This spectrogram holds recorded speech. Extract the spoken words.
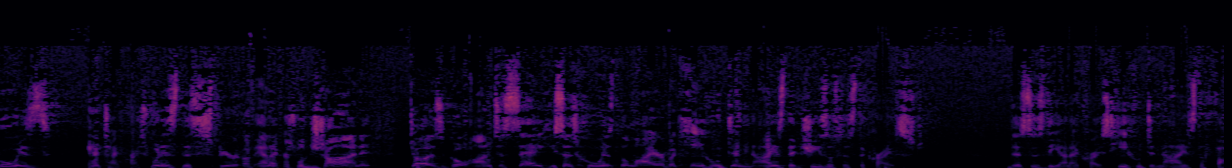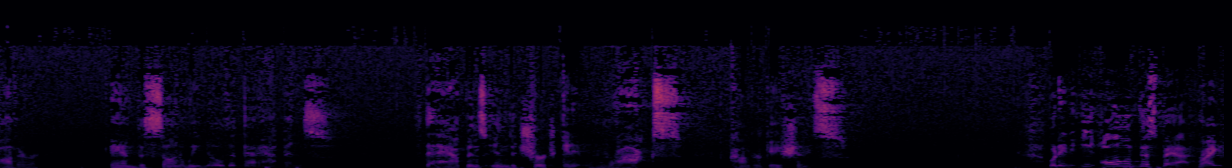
Who is Antichrist. What is the spirit of Antichrist? Well, John does go on to say, he says, Who is the liar but he who denies that Jesus is the Christ? This is the Antichrist, he who denies the Father and the Son. We know that that happens. That happens in the church, and it rocks congregations. But in all of this bad, right?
